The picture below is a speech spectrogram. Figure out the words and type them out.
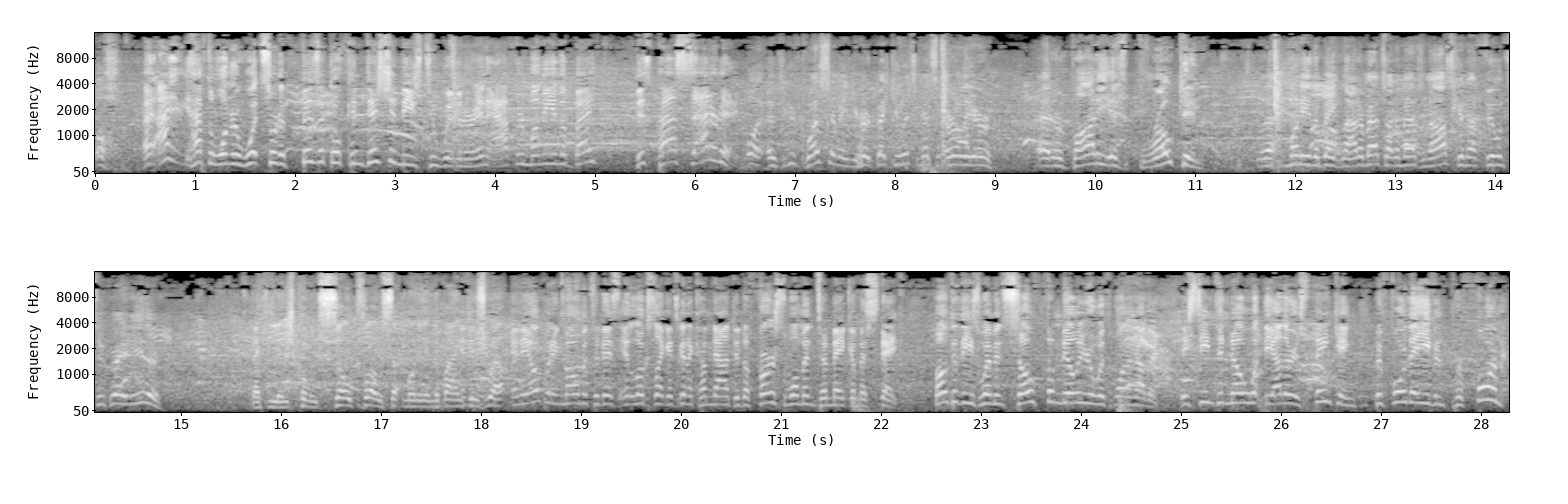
oh. I I have to wonder what sort of physical condition these two women are in after Money in the Bank this past Saturday. Well, it's a good question. I mean, you heard Becky Lynch mention earlier that her body is broken for that Money in the Bank ladder match. I'd imagine Asuka not feeling too great either. Becky Lynch coming so close at Money in the Bank as well. In the opening moments of this, it looks like it's going to come down to the first woman to make a mistake. Both of these women so familiar with one another. They seem to know what the other is thinking before they even perform it.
